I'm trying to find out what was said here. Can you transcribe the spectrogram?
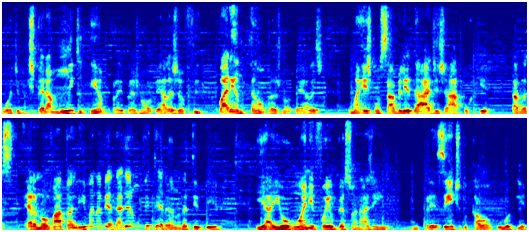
pô, eu tive que esperar muito tempo para ir para as novelas. Já fui quarentão para as novelas, uma responsabilidade já, porque tava, era novato ali, mas na verdade era um veterano da TV. E aí o Rony foi um personagem, um presente do Cal Hamburger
